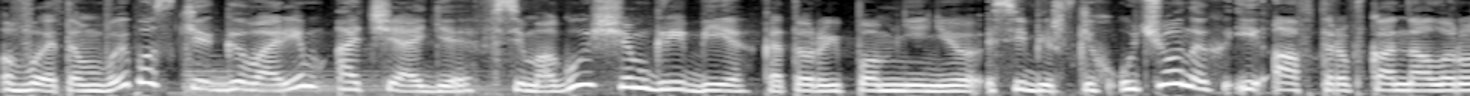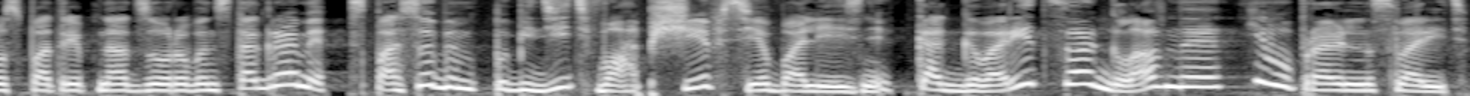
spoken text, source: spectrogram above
В этом выпуске говорим о чаге, всемогущем грибе, который, по мнению сибирских ученых и авторов канала Роспотребнадзора в Инстаграме, способен победить вообще все болезни. Как говорится, главное его правильно сварить.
